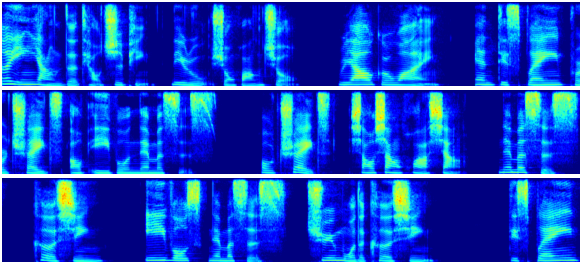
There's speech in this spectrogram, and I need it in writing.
喝营养的调制品，例如雄黄酒 Realgar wine，and displaying portraits of evil nemesis。portrait 肖像画像，nemesis 克星，evil's nemesis 驱魔的克星。displaying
